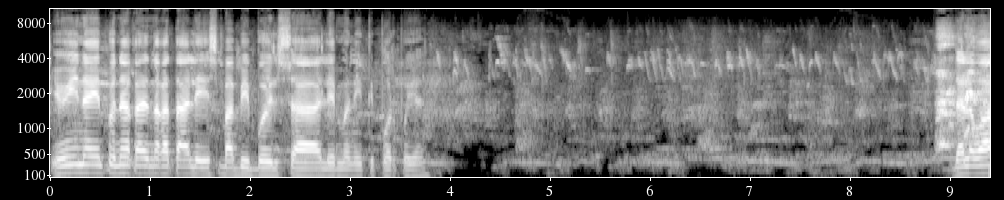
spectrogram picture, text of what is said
Yung inayin po na nakatali is Bobby Boyle sa Lemon 84 po yan. Dalawa,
